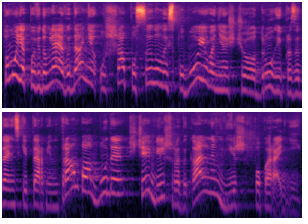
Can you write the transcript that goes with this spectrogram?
Тому як повідомляє видання, у США посилились побоювання, що другий президентський термін Трампа буде ще більш радикальним ніж попередній.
